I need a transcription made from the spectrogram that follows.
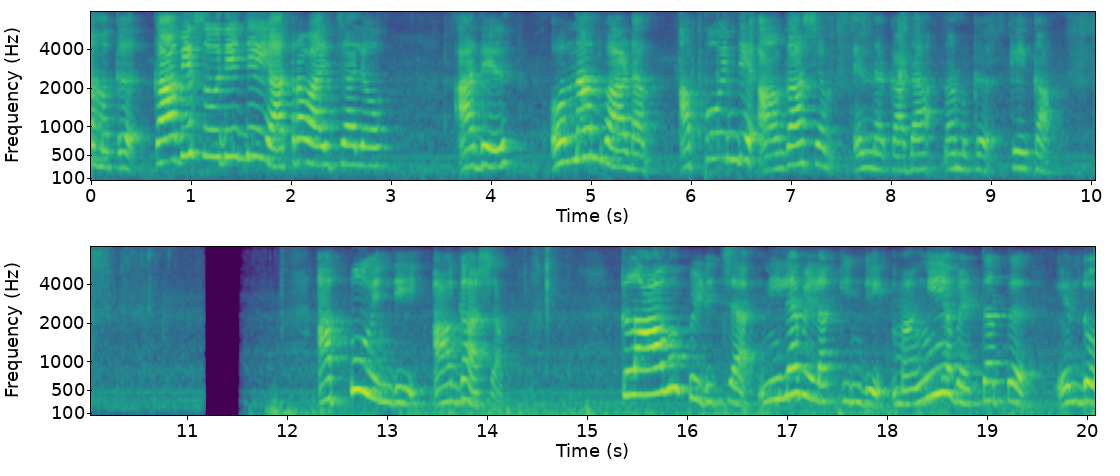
നമുക്ക് കാവ്യസൂര്യന്റെ യാത്ര വായിച്ചാലോ? അതിൽ ഒന്നാം പാഠം അപ്പുവിന്റെ ആകാശം എന്ന കഥ നമുക്ക് കേൾക്കാം. അപ്പുവിന്റെ ആകാശം. ക്ലാവ് പിടിച്ച നിലവിളക്കിന്റെ മങ്ങിയ വെട്ടത്ത് എന്തോ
